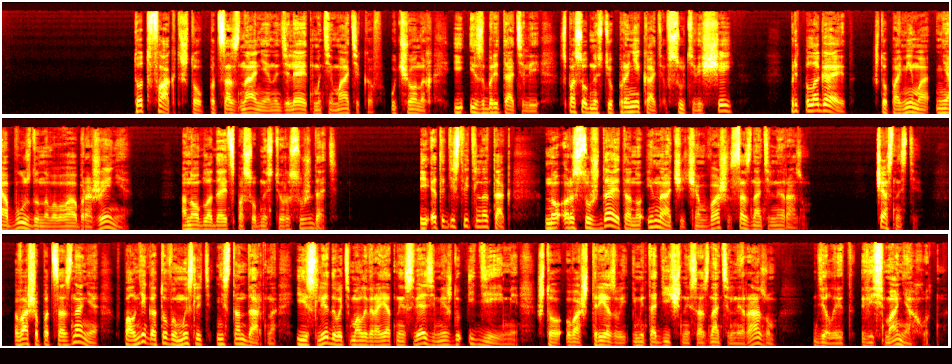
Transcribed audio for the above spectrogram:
Тот факт, что подсознание наделяет математиков, ученых и изобретателей способностью проникать в суть вещей, предполагает, что помимо необузданного воображения, оно обладает способностью рассуждать. И это действительно так, но рассуждает оно иначе, чем ваш сознательный разум. В частности, Ваше подсознание вполне готово мыслить нестандартно и исследовать маловероятные связи между идеями, что ваш трезвый и методичный сознательный разум делает весьма неохотно.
